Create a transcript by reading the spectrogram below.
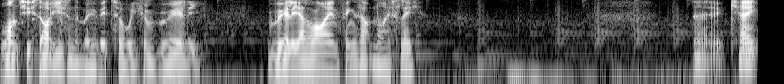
once you start using the move it tool, you can really, really align things up nicely. Okay,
